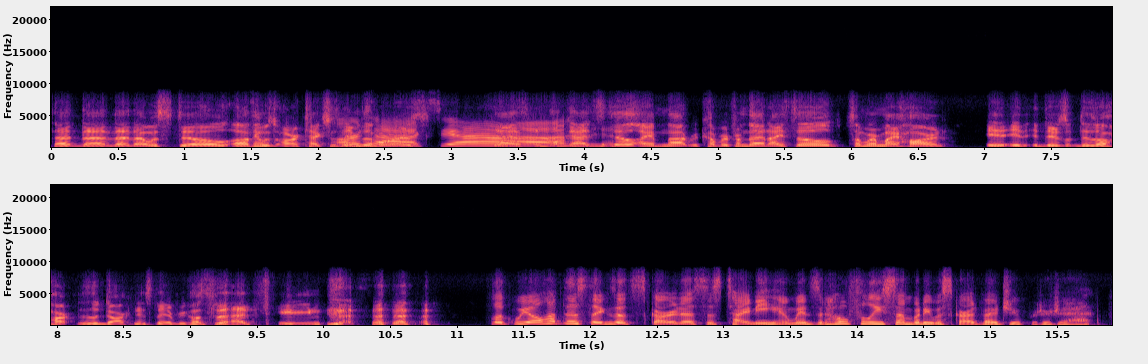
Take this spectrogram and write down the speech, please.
That that that, that was still I think it was Artax's name of the horse. Yeah. Yes, and that, that yes. still I am not recovered from that. I still somewhere in my heart it, it, there's there's a heart there's a darkness there because of that scene. Look, we all have those things that scarred us as tiny humans, and hopefully somebody was scarred by Jupiter Jet.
